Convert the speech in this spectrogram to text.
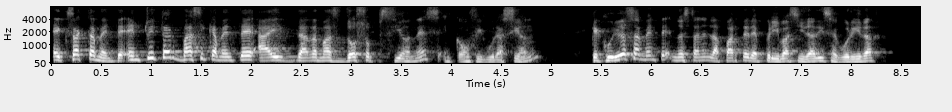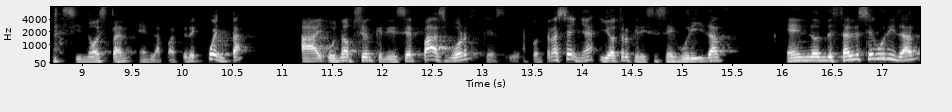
exactamente. En Twitter básicamente hay nada más dos opciones en configuración que curiosamente no están en la parte de privacidad y seguridad, sino están en la parte de cuenta. Hay una opción que dice password, que es la contraseña, y otro que dice seguridad. En donde está la seguridad,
